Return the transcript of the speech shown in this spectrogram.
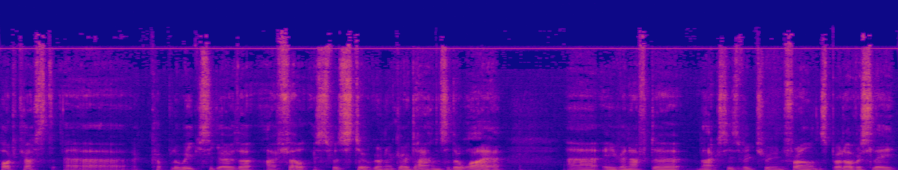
podcast uh, a couple of weeks ago that I felt this was still going to go down to the wire, uh, even after Max's victory in France. But obviously,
